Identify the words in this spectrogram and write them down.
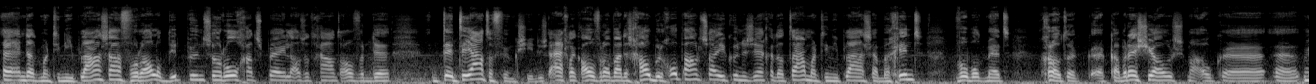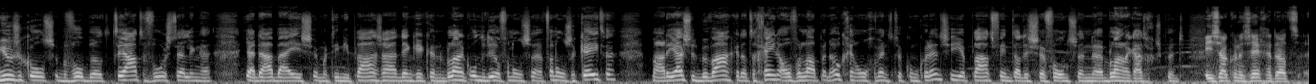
Uh, en dat Martini Plaza vooral op dit punt zijn rol gaat spelen... als het gaat over de, de theaterfunctie. Dus eigenlijk overal waar de Schouwburg ophoudt zou je kunnen zeggen... dat daar Martini Plaza begint. Bijvoorbeeld met grote uh, cabaretshows, maar ook musicals. Bijvoorbeeld theatervoorstellingen. Ja, daarbij is Martini Plaza denk ik een belangrijk onderdeel van onze, van onze keten. Maar juist het bewaken dat er geen overlap en ook geen ongewenste concurrentie plaatsvindt... dat is voor ons een belangrijk uitgangspunt. Je zou kunnen zeggen dat uh,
